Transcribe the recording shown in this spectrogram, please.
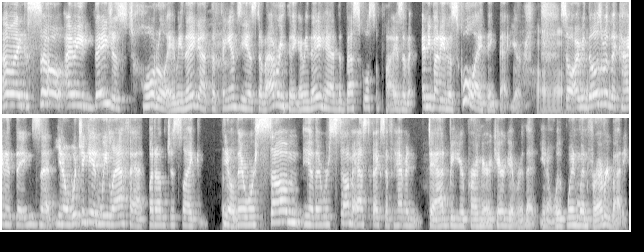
I'm like, so, I mean, they just totally, I mean, they got the fanciest of everything. I mean, they had the best school supplies of anybody in the school, I think, that year. Uh, so, I mean, those were the kind of things that, you know, which again, we laugh at, but I'm just like, you know there were some you know there were some aspects of having dad be your primary caregiver that you know was win-win for everybody.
